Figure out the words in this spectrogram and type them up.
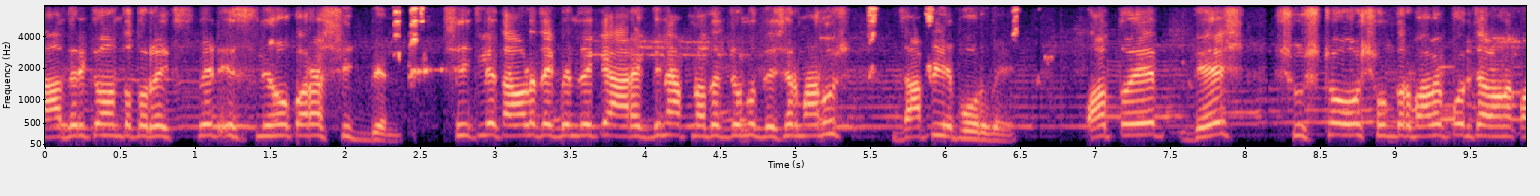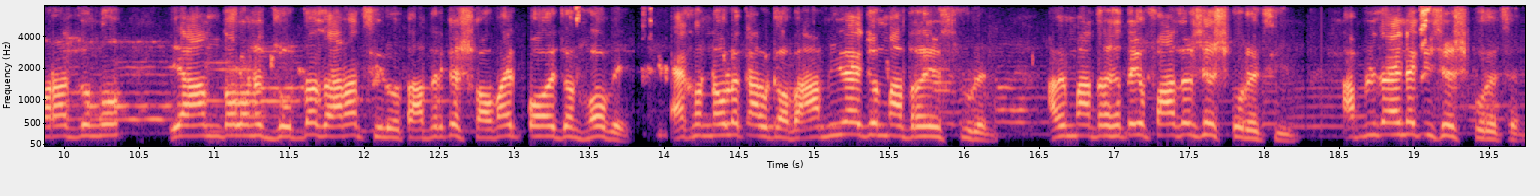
তাদেরকে অন্তত রেসপেক্ট স্নেহ করা শিখবেন। শিখলে তাহলে দেখবেন যে আরেকদিন আপনাদের জন্য দেশের মানুষ ঝাঁপিয়ে পড়বে। অতএব দেশ সুষ্ঠু ও সুন্দরভাবে পরিচালনা করার জন্য এই আন্দোলনের যোদ্ধা যারা ছিল, তাদেরকে সবাই প্রয়োজন হবে। এখন না হলে কালকে হবে। আমিও একজন মাদ্রাসা স্টুডেন্ট আমি মাদ্রাসা থেকে ফাজার শেষ করেছি। আপনি জানি না কি শেষ করেছেন?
